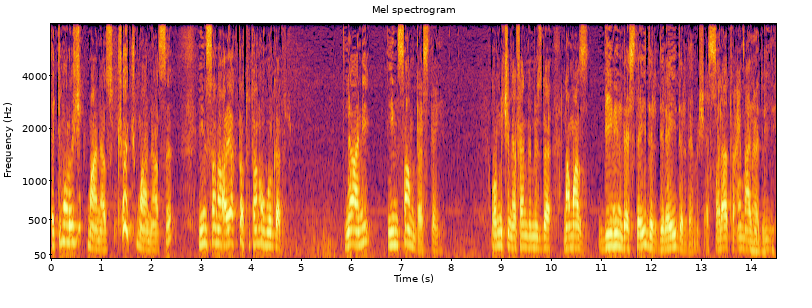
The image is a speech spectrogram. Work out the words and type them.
etimolojik manası, kök manası insana ayakta tutan omurgadır. Yani insan desteği. Onun için Efendimiz de namaz dinin desteğidir, direğidir demiş. Es-salatu imaduddin. İmaduddin.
